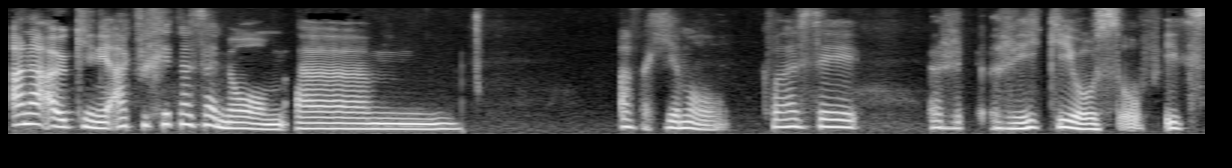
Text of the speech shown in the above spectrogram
ander ouetjie nie. Ek vergeet nou sy naam. Ehm um, Ag hemel. Ek wil nou sê Rikios of iets.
